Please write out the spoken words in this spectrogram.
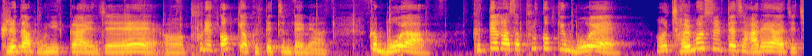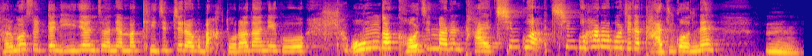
그러다 보니까 이제 어, 풀이 꺾여 그때쯤 되면. 그 뭐야? 그때 가서 풀 꺾이면 뭐해? 어, 젊었을 때 잘해야지. 젊었을 땐 2년 전에 막 기집질하고 막 돌아다니고 온갖 거짓말은 다 해. 친구 친구 할아버지가 다 죽었네. 음.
